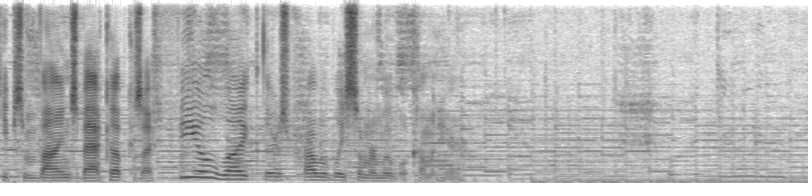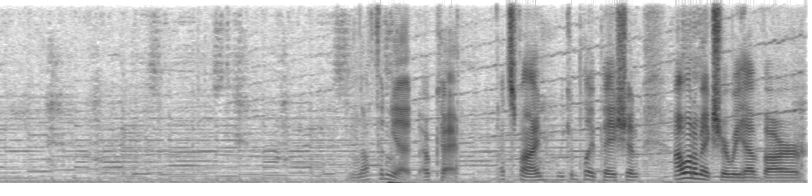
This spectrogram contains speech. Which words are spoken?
Keep some vines back up, because I feel like there's probably some removal coming here. Nothing yet. Okay. That's fine. We can play patient. I want to make sure we have our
